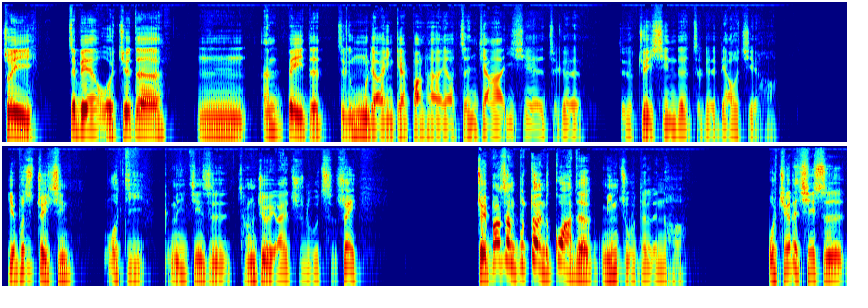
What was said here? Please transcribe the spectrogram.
所以这边我觉得，嗯，安倍的这个幕僚应该帮他要增加一些这个这个最新的这个了解哈，也不是最新，莫迪根本已经是长久以来是如此，所以嘴巴上不断的挂着民主的人哈，我觉得其实。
